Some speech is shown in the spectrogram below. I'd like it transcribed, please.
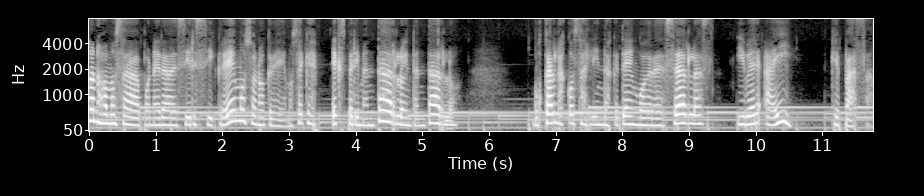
No nos vamos a poner a decir si creemos o no creemos, hay que experimentarlo, intentarlo, buscar las cosas lindas que tengo, agradecerlas y ver ahí qué pasa,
